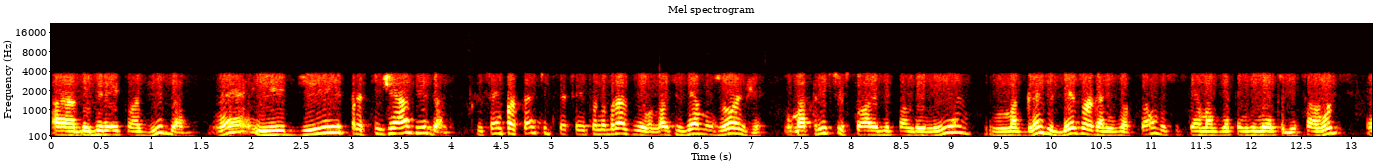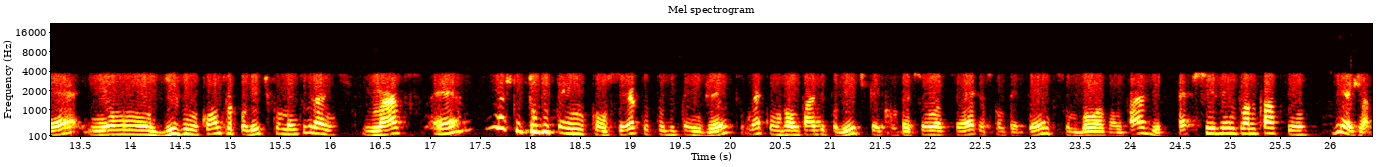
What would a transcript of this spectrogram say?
ah, do direito à vida né, e de prestigiar a vida. Isso é importante de ser feito no Brasil. Nós vivemos hoje uma triste história de pandemia, uma grande desorganização do sistema de atendimento de saúde é, e um desencontro político muito grande. Mas é, acho que tudo tem conserto, tudo tem jeito, né? com vontade política e com pessoas sérias, competentes, com boa vontade, é possível implantar sim. Veja,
